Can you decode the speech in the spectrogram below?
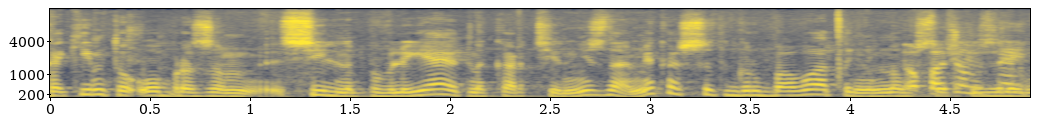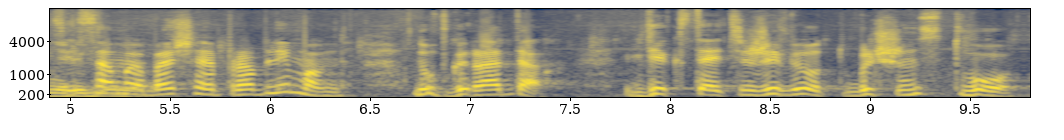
каким-то образом сильно повлияют на картину, не знаю, мне кажется, это грубовато немного Но с точки зрения знаете, самая большая проблема ну, в городах, где, кстати, живет большинство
